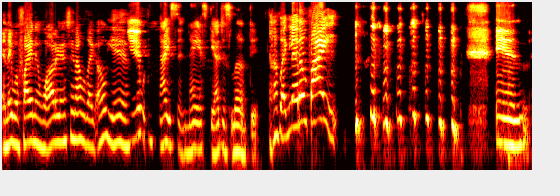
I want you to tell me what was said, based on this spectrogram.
And they were fighting in water and shit. I was like, oh yeah. Yeah, it was nice and nasty. I just loved it. I was like, let them fight. and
